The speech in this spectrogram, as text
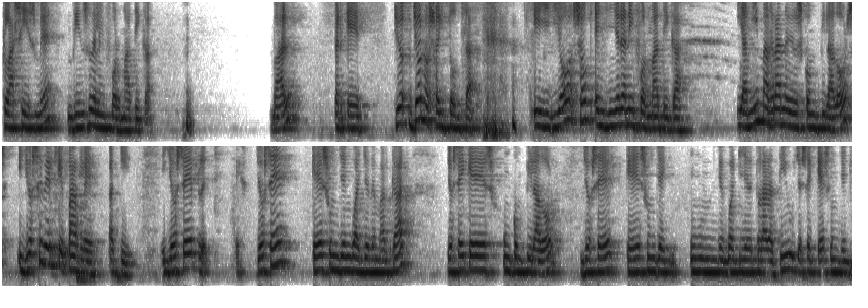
classisme dins de la informàtica. Val? Perquè jo, jo no soy tonta i jo sóc enginyera en informàtica i a mi m'agraden els compiladors i jo sé del que parle aquí. I jo sé, jo sé que és un llenguatge de mercat, jo sé que és un compilador, jo sé que és un, un llenguatge declaratiu, jo sé que és un llen-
